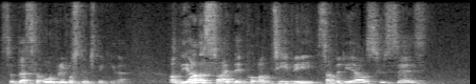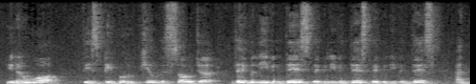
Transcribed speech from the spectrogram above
So that's the ordinary Muslims thinking that. On the other side, they put on TV somebody else who says, you know what, these people who killed this soldier, they believe in this, they believe in this, they believe in this, and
